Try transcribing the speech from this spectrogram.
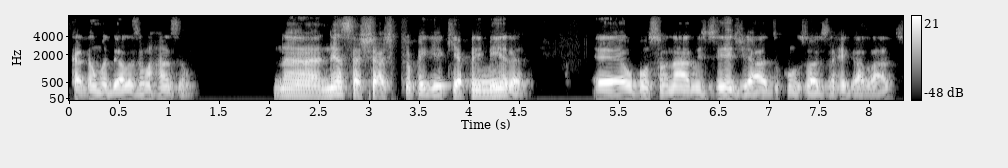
cada uma delas é uma razão. Na, nessa charte que eu peguei aqui, a primeira é o Bolsonaro esverdeado, com os olhos arregalados,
